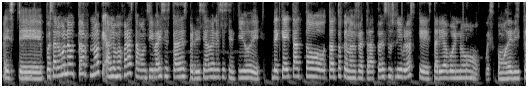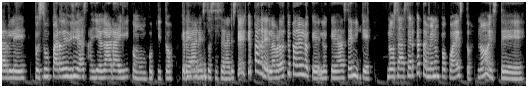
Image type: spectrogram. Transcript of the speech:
este pues algún autor no que a lo mejor hasta Monsiváis está desperdiciado en ese sentido de, de que hay tanto tanto que nos retrató en sus libros que estaría bueno pues como dedicarle pues un par de días a llegar ahí como un poquito crear estos escenarios. Qué, qué padre la verdad qué padre lo que lo que hacen y que nos acerca también un poco a esto, ¿no? Este,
